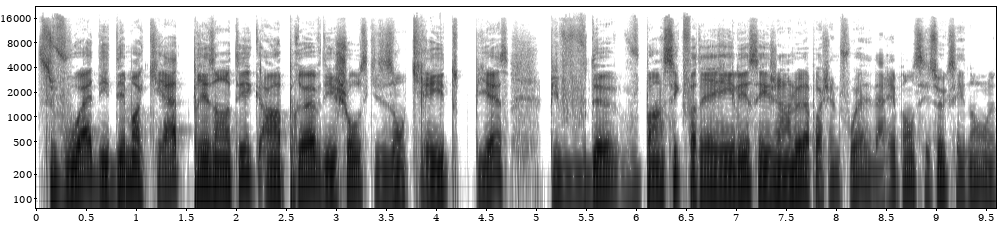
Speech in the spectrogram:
tu vois des démocrates présenter en preuve des choses qu'ils ont créées toutes pièces, puis vous, vous pensez qu'il faudrait réélire ces gens-là la prochaine fois? La réponse, c'est sûr que c'est non. là.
